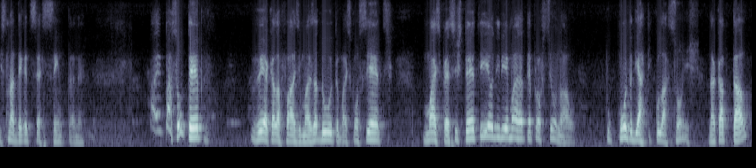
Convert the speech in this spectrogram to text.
Isso na década de 60, né? Aí passou o tempo, veio aquela fase mais adulta, mais consciente, mais persistente e eu diria mais até profissional. Por conta de articulações na capital,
